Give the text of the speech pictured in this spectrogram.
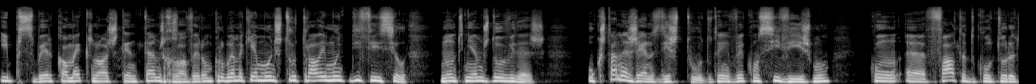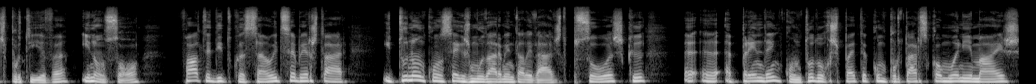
e perceber como é que nós tentamos resolver um problema que é muito estrutural e muito difícil. Não tínhamos dúvidas. O que está na gênese disto tudo tem a ver com civismo, com a falta de cultura desportiva e não só, falta de educação e de saber estar. E tu não consegues mudar mentalidades de pessoas que aprendem, com todo o respeito, a comportar-se como animais,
